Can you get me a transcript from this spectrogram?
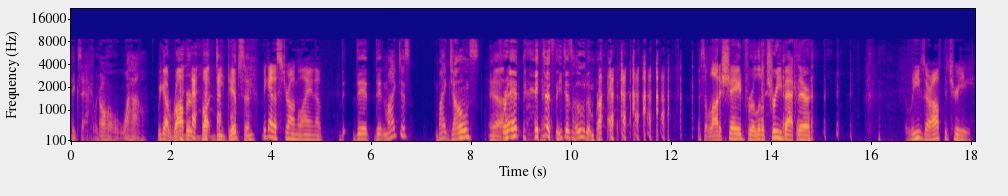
Exactly. Oh wow. We got Robert Buck D. Gipson. We got a strong lineup. D- did did Mike just Mike Jones? Yeah. Fred? he Yeah. just he just hooed him, right? That's a lot of shade for a little tree back there. The leaves are off the tree.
